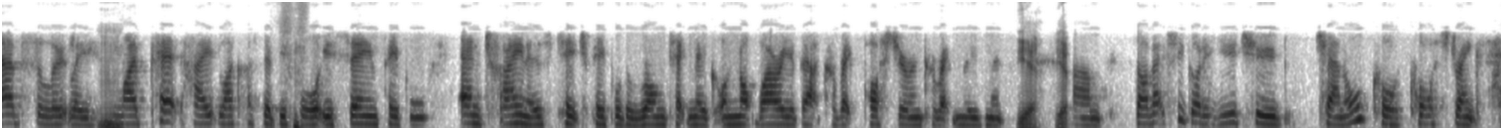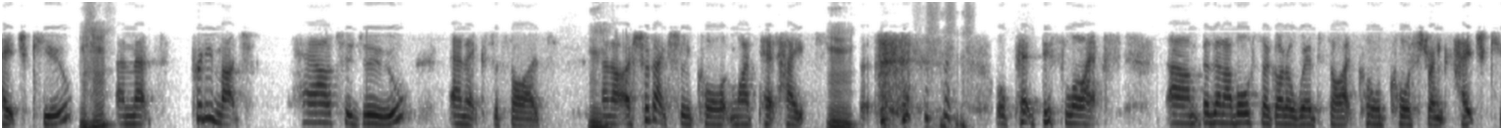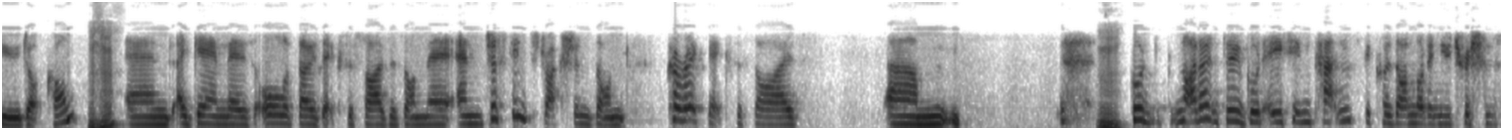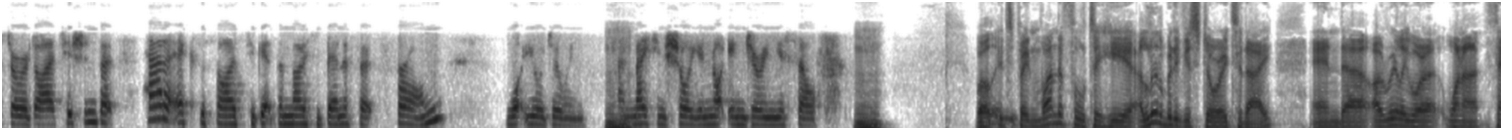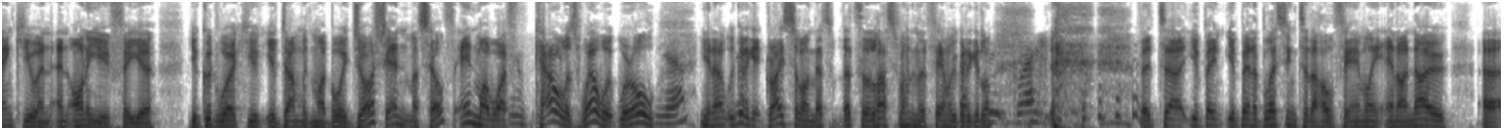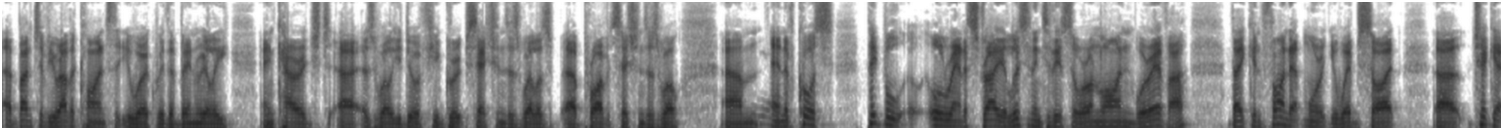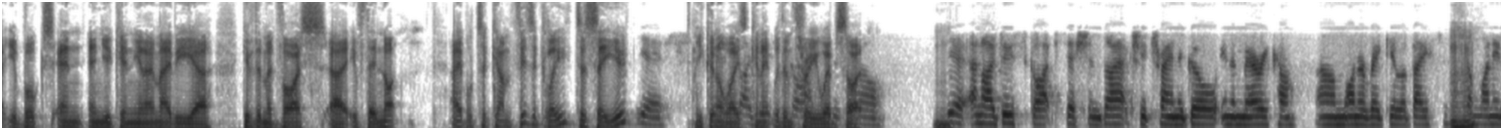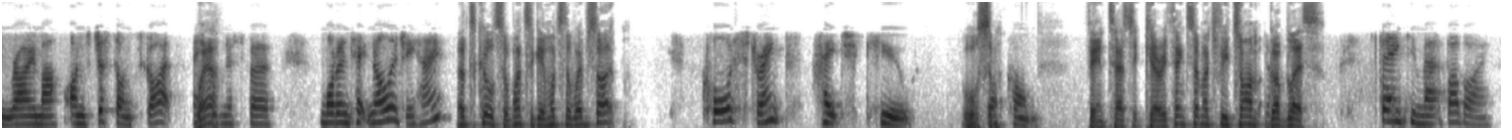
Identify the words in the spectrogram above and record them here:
Absolutely. Mm. My pet hate, like I said before, is seeing people and trainers teach people the wrong technique or not worry about correct posture and correct movement. Yeah, yeah. Um, so I've actually got a YouTube channel called Core Strength HQ, mm-hmm. and that's pretty much how to do an exercise. Mm. And I should actually call it my pet hates mm. but or pet dislikes. Um, but then I've also got a website called corestrengthhq.com. Mm-hmm. And again, there's all of those exercises on there and just instructions on correct exercise. Um, mm. Good. No, I don't do good eating patterns because I'm not a nutritionist or a dietitian, but how to exercise to get the most benefit from what you're doing mm-hmm. and making sure you're not injuring yourself. Mm. Well, it's been wonderful to hear a little bit of your story today, and uh, I really want to thank you and, and honour you for your, your good work you, have done with my boy Josh and myself and my wife Carol as well. We're, we're all, yeah. you know, we've yeah. got to get Grace along. That's that's the last one in the family. We've got to get along. But uh, you've been you've been a blessing to the whole family, and I know uh, a bunch of your other clients that you work with have been really encouraged uh, as well. You do a few group sessions as well as uh, private sessions as well, um, yeah. and of course people all around Australia listening to this or online, wherever, they can find out more at your website, uh, check out your books, and, and you can, you know, maybe uh, give them advice uh, if they're not able to come physically to see you. Yes. You can yes, always I connect with them through your website. Well. Mm. Yeah, and I do Skype sessions. I actually train a girl in America um, on a regular basis, mm-hmm. someone in Roma, on just on Skype. Thank wow. goodness for modern technology, hey? That's cool. So once again, what's the website? Core Strength. Awesome. Com. Fantastic, Kerry. Thanks so much for your time. God bless. Thank you, Matt. Bye bye.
